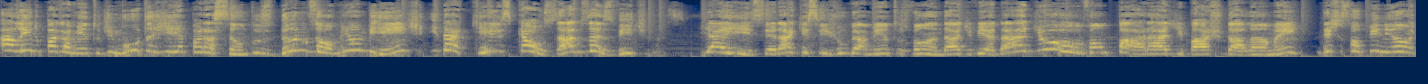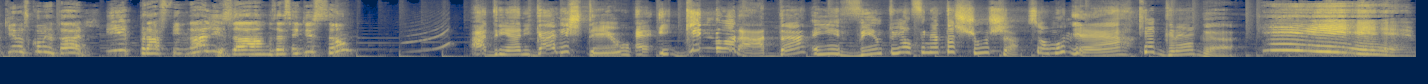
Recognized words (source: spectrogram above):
além do pagamento de multas de reparação dos danos ao meio ambiente e daqueles causados às vítimas. E aí, será que esses julgamentos vão andar de verdade ou vão parar debaixo da lama, hein? Deixa sua opinião aqui nos comentários. E para finalizarmos essa edição, Adriane Galisteu é ignorada em evento e alfineta Xuxa. Sua mulher que agrega. é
